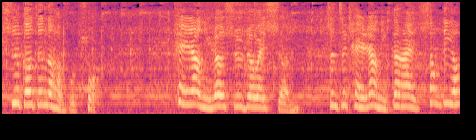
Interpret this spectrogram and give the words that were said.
诗歌真的很不错。可以让你认识这位神，甚至可以让你更爱上帝哦。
